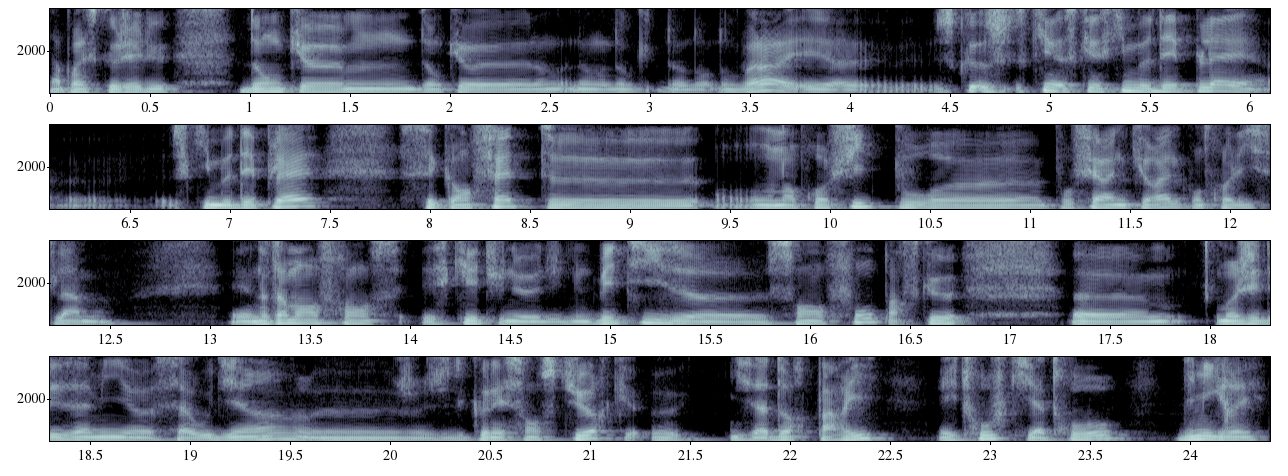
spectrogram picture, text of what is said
d'après ce que j'ai lu. Donc voilà. Ce, qui, me déplaît ce qui me déplaît, c'est qu'en fait, euh, on en profite pour, euh, pour faire une querelle contre l'islam, notamment en France. Et ce qui est une, bêtise euh, sans fond, parce que moi j'ai des amis saoudiens, j'ai des connaissances turques, ils adorent Paris et ils trouvent qu'il y a trop d'immigrés.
